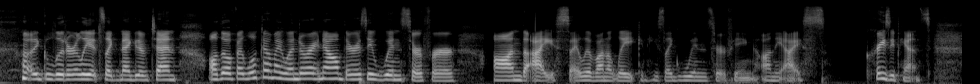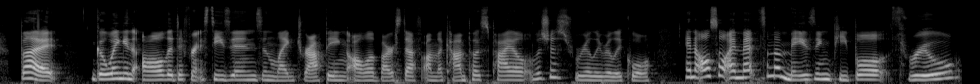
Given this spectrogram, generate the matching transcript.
like literally, it's like negative 10. Although, if I look out my window right now, there is a windsurfer on the ice. I live on a lake, and he's like windsurfing on the ice. Crazy pants. But going in all the different seasons and like dropping all of our stuff on the compost pile was just really, really cool. And also, I met some amazing people through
